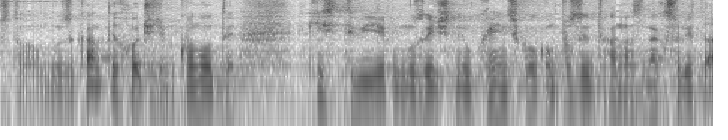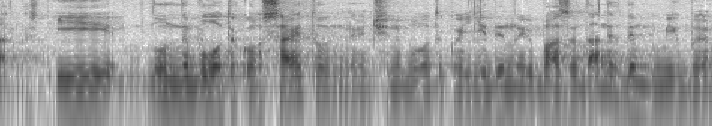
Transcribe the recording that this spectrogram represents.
просто музиканти хочуть виконувати якийсь твір музичний українського композитора на знак солідарності. І ну не було такого сайту, чи не було такої єдиної бази даних, де міг би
